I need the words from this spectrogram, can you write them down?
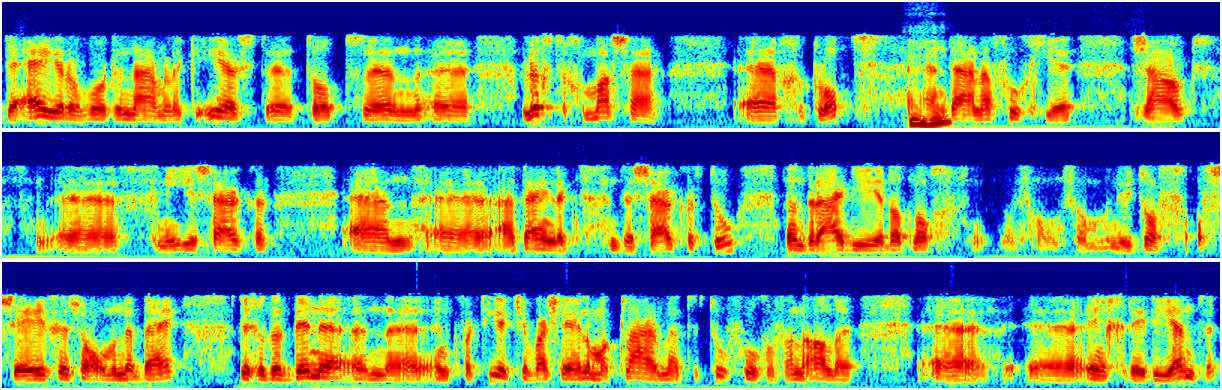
de eieren worden namelijk eerst uh, tot een luchtige massa geklopt. Mm -hmm. En daarna voeg je zout, vanillesuiker en uiteindelijk de suiker toe. Dan draaide je dat nog zo'n zo minuut of, of zeven zo om en nabij. Dus dat binnen een, een kwartiertje was je helemaal klaar met het toevoegen van alle ingrediënten.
